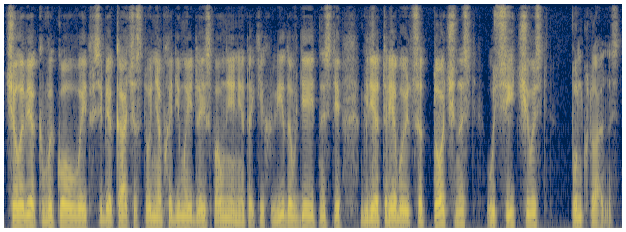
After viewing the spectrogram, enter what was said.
человек выковывает в себе качества, необходимые для исполнения таких видов деятельности, где требуется точность, усидчивость, пунктуальность.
